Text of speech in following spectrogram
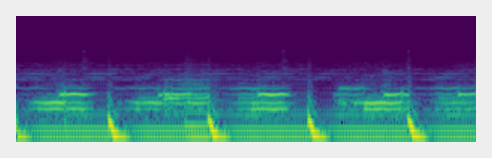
Thank you.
